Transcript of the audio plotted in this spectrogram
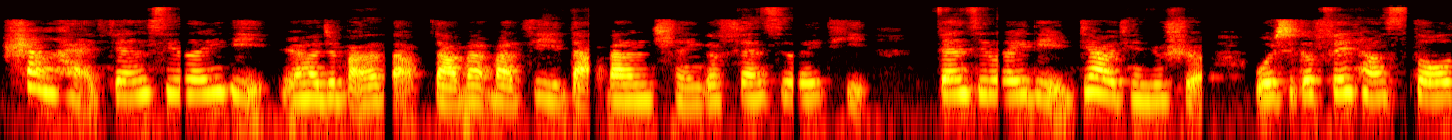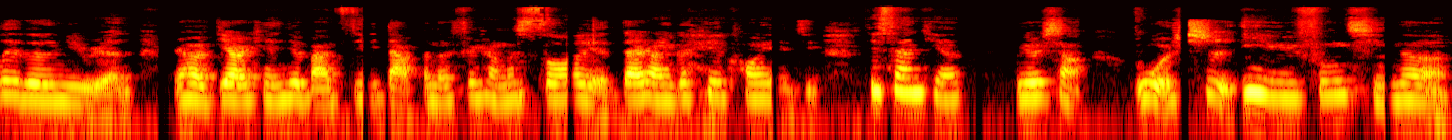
上海 fancy lady，然后就把它打打扮，把自己打扮成一个 fancy lady，fancy lady。第二天就是我是个非常 solid 的女人，然后第二天就把自己打扮的非常的 solid，戴上一个黑框眼镜。第三天我就想我是异域风情的，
